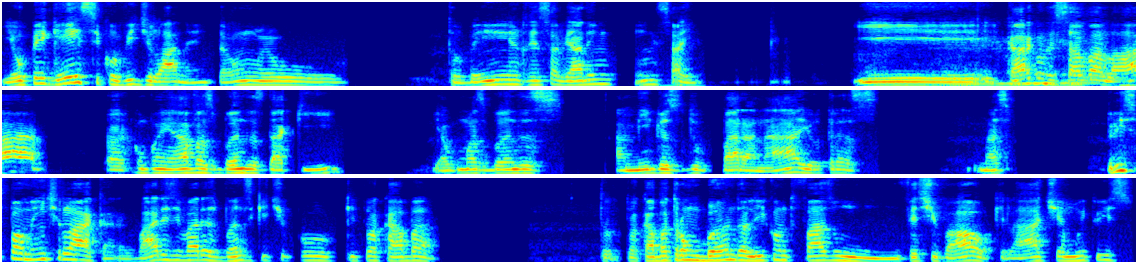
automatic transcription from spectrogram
E eu peguei esse Covid lá, né? Então eu tô bem ressabiado em, em sair. E, cara, quando eu estava lá, acompanhava as bandas daqui e algumas bandas amigas do Paraná e outras. Mas principalmente lá, cara. Várias e várias bandas que, tipo, que tu acaba. Tu, tu acaba trombando ali quando tu faz um festival, que lá tinha muito isso.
